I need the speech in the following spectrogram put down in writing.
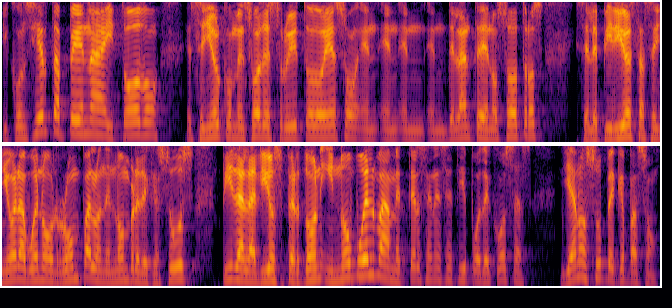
Y con cierta pena y todo, el Señor comenzó a destruir todo eso en, delante de nosotros. Se le pidió a esta señora, bueno, rómpalo en el nombre de Jesús, pídale a Dios perdón y no vuelva a meterse en ese tipo de cosas. Ya no supe qué pasó.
